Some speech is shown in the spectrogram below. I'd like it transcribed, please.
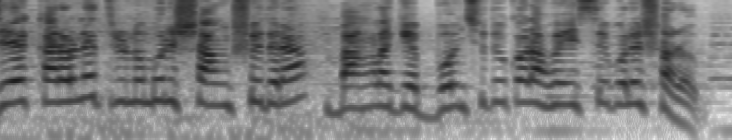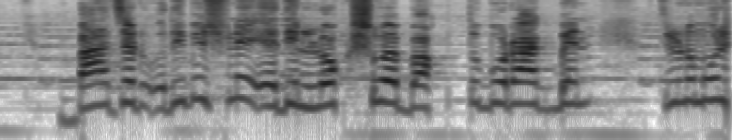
যে কারণে তৃণমূল সাংসদেরা বাংলাকে বঞ্চিত করা হয়েছে বলে সরব। বাজেট অধিবেশনে এদিন লোকসভায় বক্তব্য রাখবেন তৃণমূল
